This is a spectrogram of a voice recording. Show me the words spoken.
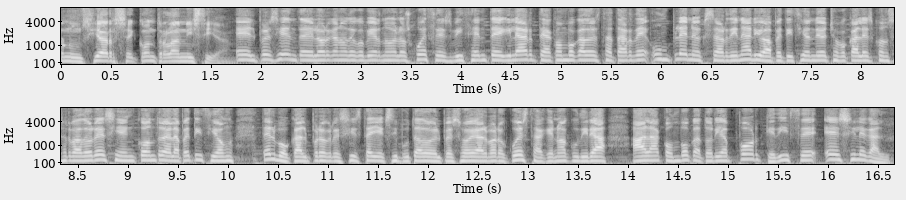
pronunciarse contra la amnistía. El presidente del órgano de gobierno de los jueces, Vicente Aguilar, te ha convocado esta tarde un pleno extraordinario a petición de ocho vocales conservadores y en contra de la petición del vocal progresista y exdiputado del PSOE, Álvaro Cuesta, que no acudirá a la convocatoria porque dice es ilegal.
